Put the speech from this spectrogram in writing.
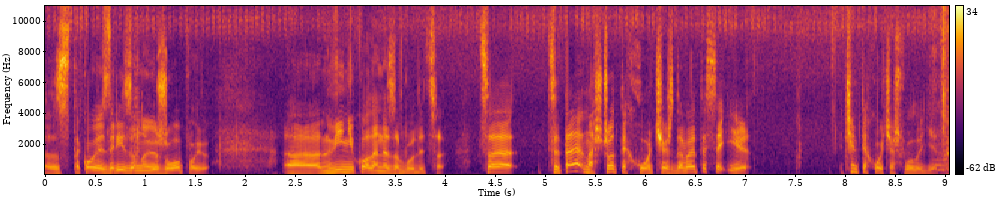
е, з такою зрізаною жопою, е, він ніколи не забудеться. Це, це те, на що ти хочеш дивитися і чим ти хочеш володіти.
